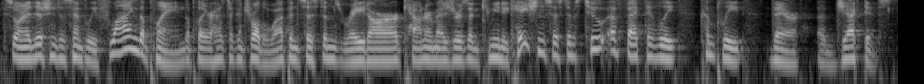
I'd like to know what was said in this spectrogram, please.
So, in addition to simply flying the plane, the player has to control the weapon systems, radar, countermeasures, and communication systems to effectively complete their objectives.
